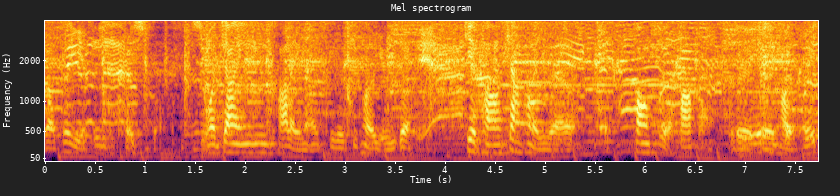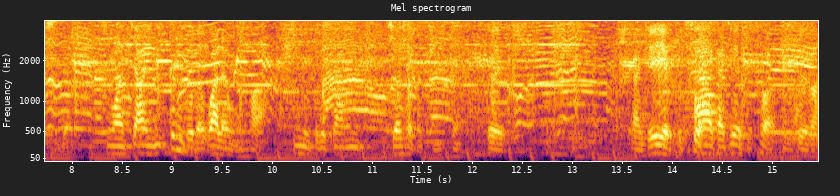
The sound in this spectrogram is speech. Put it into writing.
高，这也是一个可喜的。希望江阴哈雷呢，这个今后有一个健康向上的一个方式发展，我觉得也挺好可喜的。希望江阴更多的外来文化进入这个江阴小小的城市，对，感觉也不错，啊，感觉也不错，对吧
